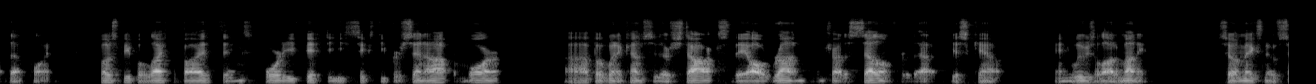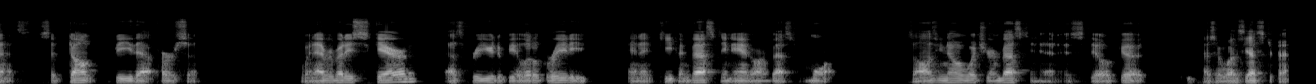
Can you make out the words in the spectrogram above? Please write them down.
at that point. Most people like to buy things 40, 50, 60% off or more. Uh, but when it comes to their stocks, they all run and try to sell them for that discount and lose a lot of money. So it makes no sense. So don't be that person. When everybody's scared, that's for you to be a little greedy and keep investing and or invest more. As long as you know what you're investing in is still good as it was yesterday.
